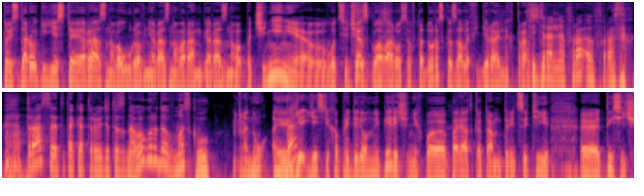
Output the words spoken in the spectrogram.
То есть дороги есть э, разного уровня, разного ранга, разного подчинения. Вот сейчас глава Росавтодора сказала о федеральных трассах. Федеральная фра- фраза. Трасса это та, которая ведет из одного города в Москву. Ну, э, Да? е- есть их определенный перечень, их по- порядка там 30 э, тысяч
